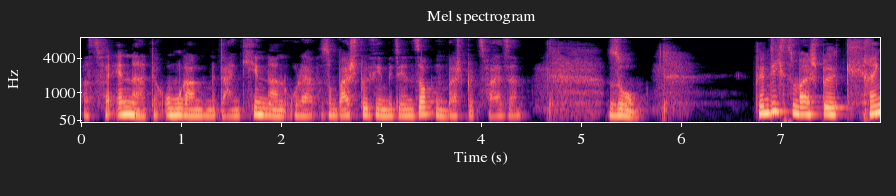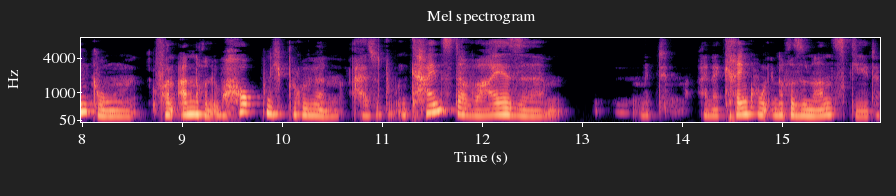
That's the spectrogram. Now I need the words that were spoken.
was verändert, der Umgang mit deinen Kindern oder zum Beispiel wie mit den Socken beispielsweise. So. Wenn dich zum Beispiel Kränkungen von anderen überhaupt nicht berühren, also du in keinster Weise mit einer Kränkung in Resonanz geht,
